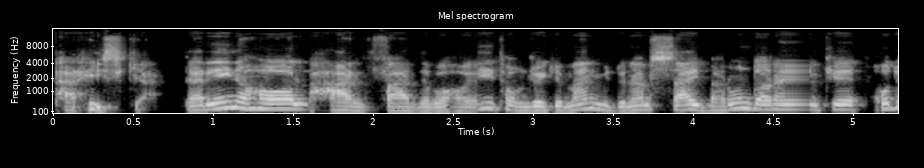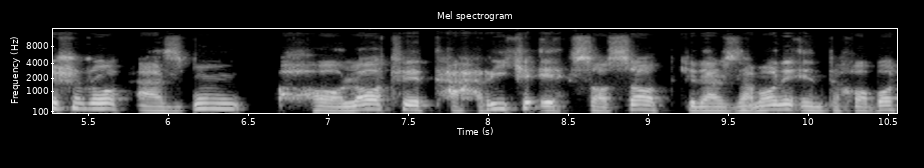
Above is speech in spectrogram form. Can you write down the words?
پرهیز کرد. در این حال هر فرد باهایی تا اونجایی که من می‌دونم سعی بر اون دارن که خودشون رو از اون حالات تحریک احساسات که در زمان انتخابات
